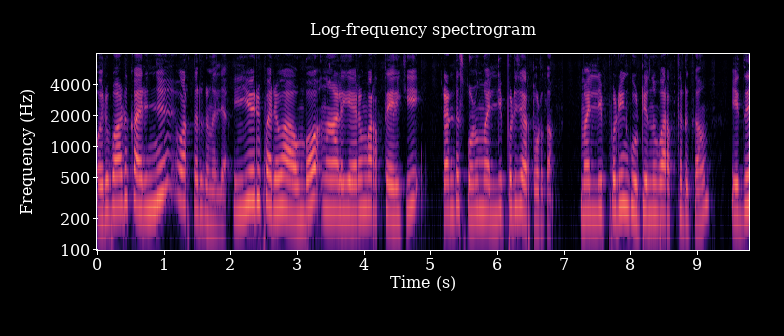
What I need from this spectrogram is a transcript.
ഒരുപാട് കരിഞ്ഞ് വറുത്തെടുക്കണില്ല. ഈ ഒരു പരുവാകുമ്പോൾ നാളികേരം വറുത്തേക്ക് രണ്ട് സ്പൂൺ മല്ലിപ്പൊടി ചേർത്ത് കൊടുക്കാം. മല്ലിപ്പൊടിയും കൂട്ടി ഒന്ന് വറുത്തെടുക്കാം. ഇത്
